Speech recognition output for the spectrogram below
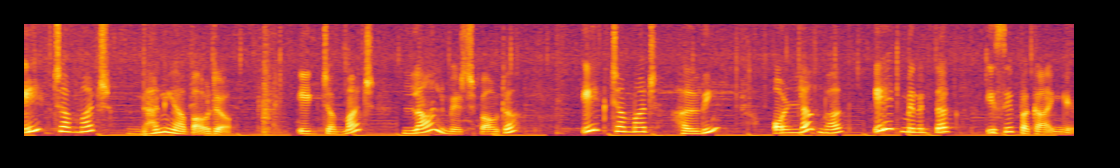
एक चम्मच धनिया पाउडर एक चम्मच लाल मिर्च पाउडर एक चम्मच हल्दी और लगभग एक मिनट तक इसे पकाएँगे।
